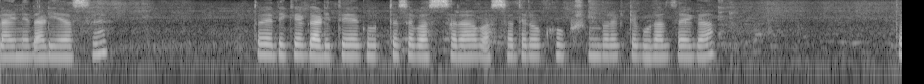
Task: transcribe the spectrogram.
লাইনে দাঁড়িয়ে আছে। তো এদিকে গাড়িতে ঘুরতেছে বাচ্চারা। বাচ্চাদেরও খুব সুন্দর একটা ঘোরার জায়গা। তো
